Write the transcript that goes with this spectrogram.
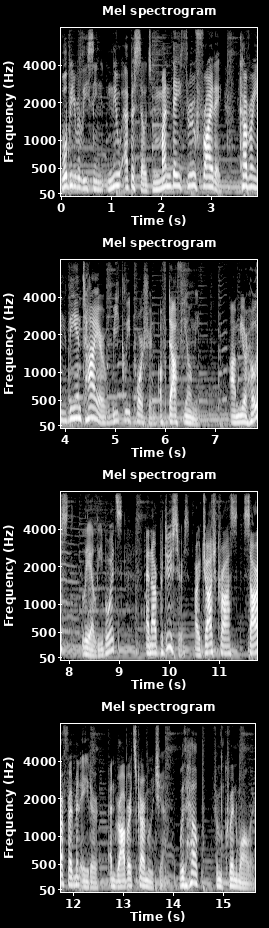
we'll be releasing new episodes Monday through Friday, covering the entire weekly portion of Daf Yomi. I'm your host, Liel Leibovitz, and our producers are Josh Cross, Sarah Fredman Aeder, and Robert Scaramuccia, with help from Quinn Waller.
